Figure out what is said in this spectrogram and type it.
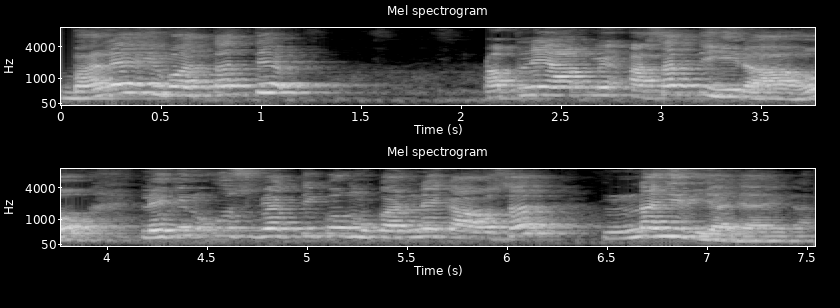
भले ही वह तथ्य अपने आप में असत्य ही रहा हो, लेकिन उस व्यक्ति को मुकरने का अवसर नहीं दिया जाएगा।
